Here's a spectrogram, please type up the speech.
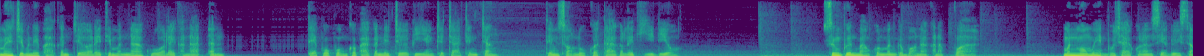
แม้จะไม่ได้พากันเจออะไรที่มันน่ากลัวอะไรขนาดนั้น แต่พวกผมก็พากันได้เจอผีอย่างจะจ่าจังเต็มสองลูกกว่าตากันเลยทีเดียว ซึ่งเพื่อนบางคนมันก็บอกนะครับว่า มันมองไม่เห็นผู้ชายคนนั้นเสียด้วยซ้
